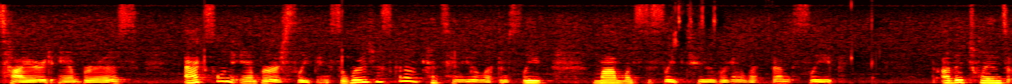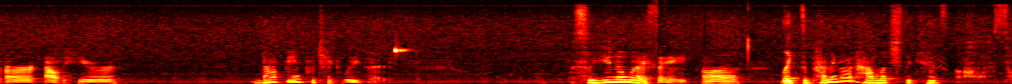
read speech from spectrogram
tired, Amber is. Axil and Amber are sleeping, so we're just going to continue to let them sleep. Mom wants to sleep too. We're going to let them sleep. The other twins are out here not being particularly good. So you know what I say. Uh, like, depending on how much the kids... Oh, I'm so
